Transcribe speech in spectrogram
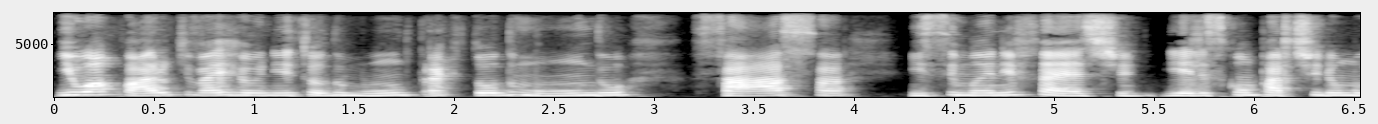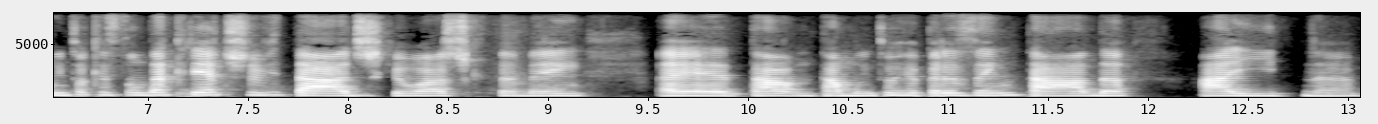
E o aquário que vai reunir todo mundo para que todo mundo faça e se manifeste. E eles compartilham muito a questão da criatividade, que eu acho que também é, tá, tá muito representada aí, né?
